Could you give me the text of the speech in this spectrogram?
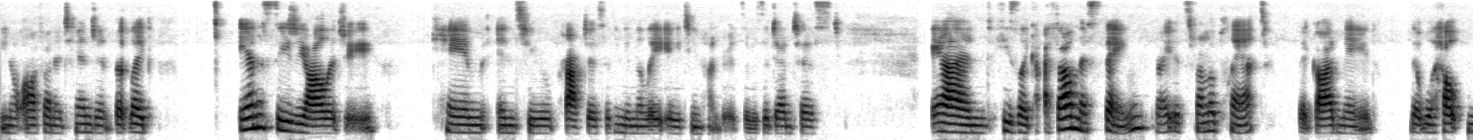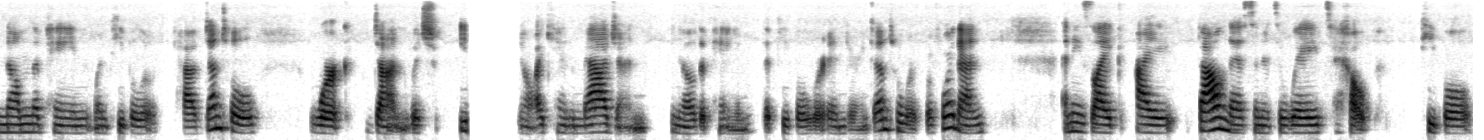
you know off on a tangent but like anesthesiology came into practice, I think, in the late 1800s. It was a dentist. And he's like, I found this thing, right? It's from a plant that God made that will help numb the pain when people have dental work done, which, you know, I can't imagine, you know, the pain that people were in during dental work before then. And he's like, I found this and it's a way to help people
